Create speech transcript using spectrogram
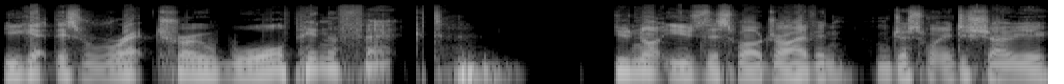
you get this retro warping effect. Do not use this while driving. I'm just wanting to show you.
